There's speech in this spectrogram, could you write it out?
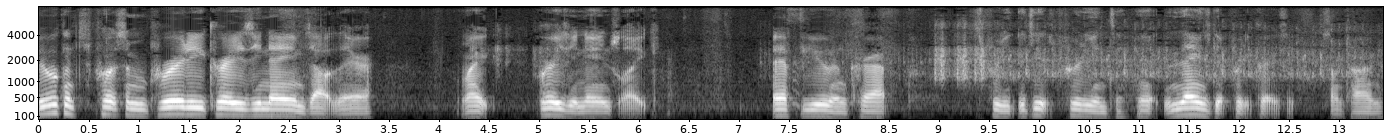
People can put some pretty crazy names out there. Like, crazy names like FU and crap. It's pretty, it gets pretty into, the names get pretty crazy sometimes.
